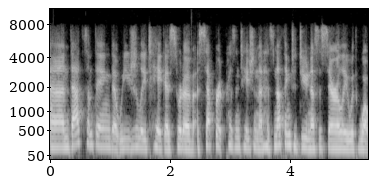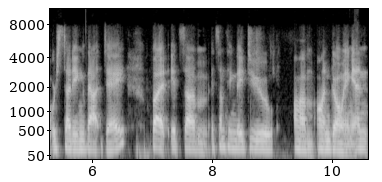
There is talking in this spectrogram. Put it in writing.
And that's something that we usually take as sort of a separate presentation that has nothing to do necessarily with what we're studying that day, but it's um it's something they do um, ongoing. And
